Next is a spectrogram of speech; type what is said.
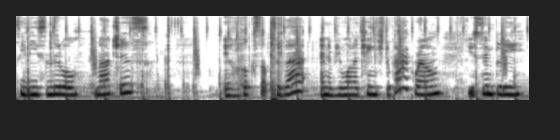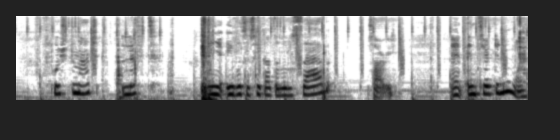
See these little notches? It hooks up to that and if you want to change the background you simply push the notch lift and you're able to take out the little slab. Sorry. And insert the new one.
